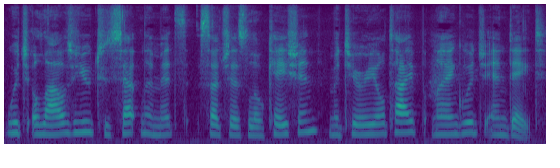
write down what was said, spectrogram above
which allows you to set limits such as location, material type, language, and date.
